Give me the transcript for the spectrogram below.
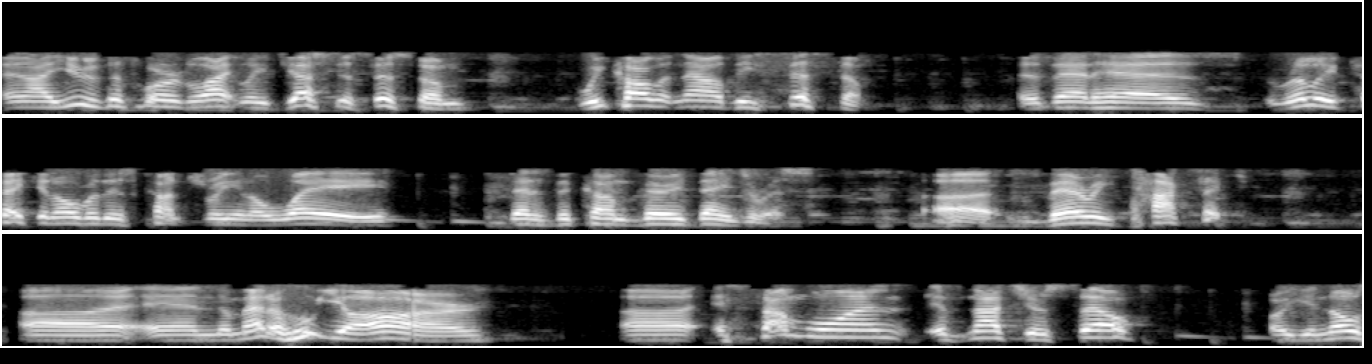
and I use this word lightly, justice system. We call it now the system that has really taken over this country in a way that has become very dangerous, uh, very toxic, uh, and no matter who you are, uh, someone, if not yourself, or you know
